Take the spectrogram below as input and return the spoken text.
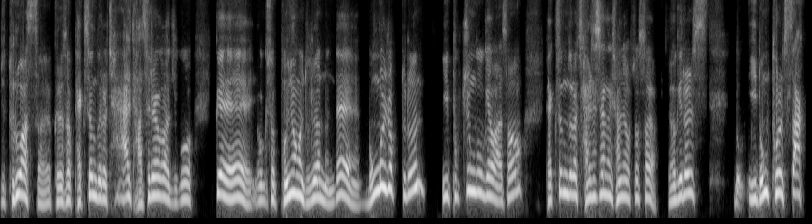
이제 들어왔어요. 그래서 백성들을 잘 다스려가지고 꽤 여기서 번영을 누렸는데 몽골족들은 이 북중국에 와서 백성들을 잘살 생각이 전혀 없었어요. 여기를 이 농토를 싹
